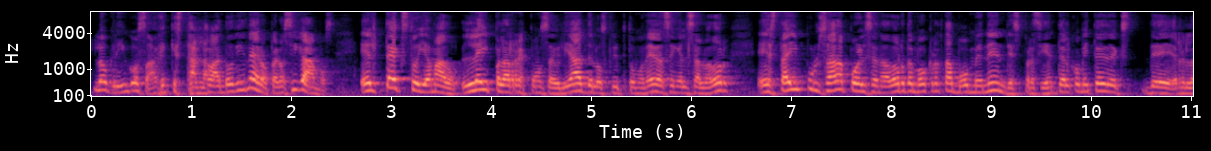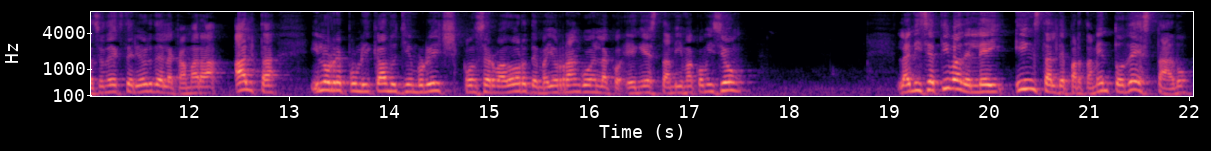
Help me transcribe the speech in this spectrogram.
Los gringos saben que están lavando dinero, pero sigamos. El texto llamado Ley para la Responsabilidad de los Criptomonedas en El Salvador está impulsada por el senador demócrata Bob Menéndez, presidente del Comité de Relaciones Exteriores de la Cámara Alta, y los republicanos Jim Rich, conservador de mayor rango en, la, en esta misma comisión. La iniciativa de ley insta al Departamento de Estado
